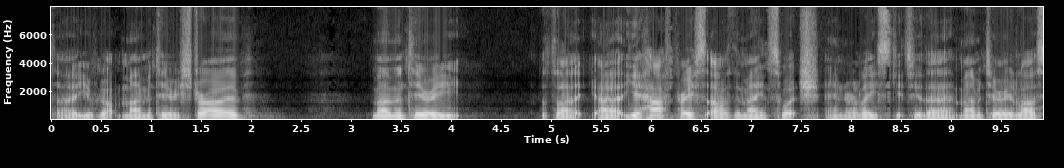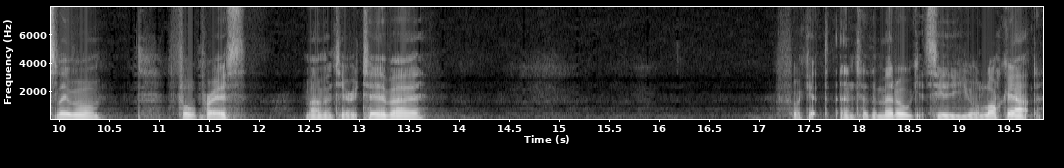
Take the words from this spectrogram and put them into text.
So you've got momentary strobe, momentary, so uh, your half press of the main switch and release gets you the momentary lowest level, full press, momentary turbo, flick it into the middle gets you your lockout.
